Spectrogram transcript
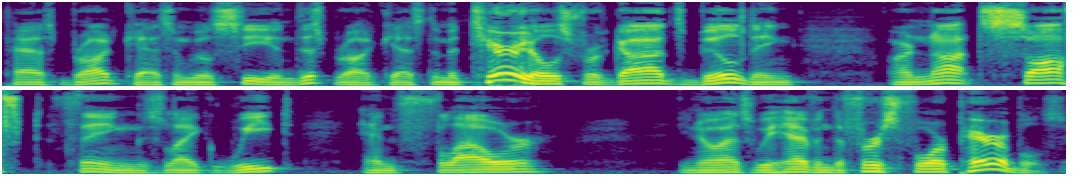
past broadcasts, and we'll see in this broadcast, the materials for God's building are not soft things like wheat and flour, you know, as we have in the first four parables.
